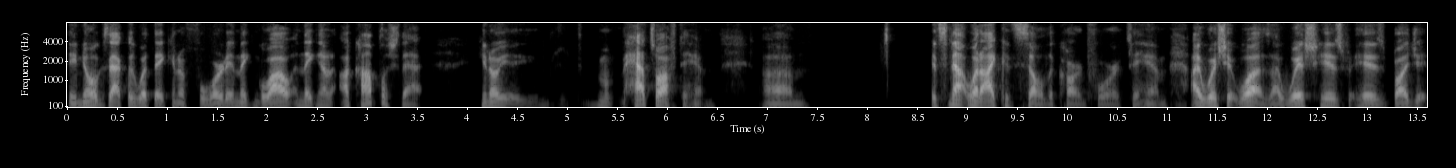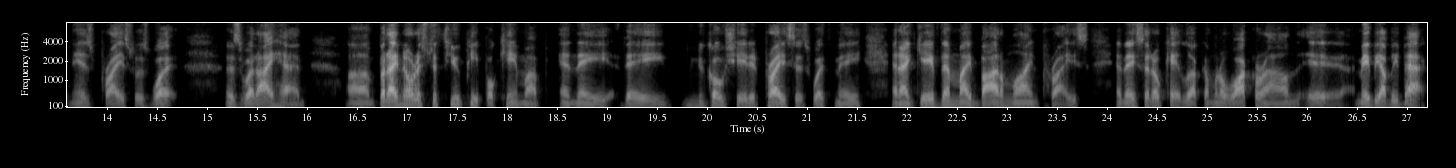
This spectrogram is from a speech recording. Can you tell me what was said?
they know exactly what they can afford, and they can go out and they can accomplish that. You know, hats off to him. Um, it's not what I could sell the card for to him. I wish it was. I wish his his budget and his price was what is what I had. Uh, but I noticed a few people came up and they they negotiated prices with me, and I gave them my bottom line price, and they said, "Okay, look, I'm going to walk around. Uh, maybe I'll be back."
